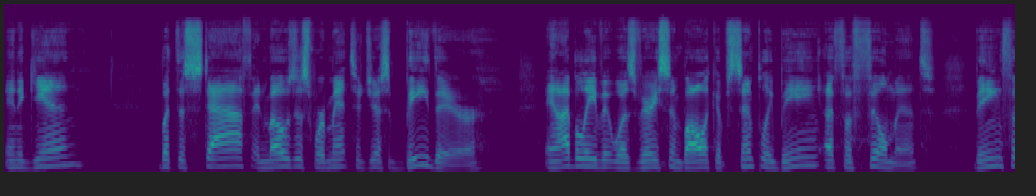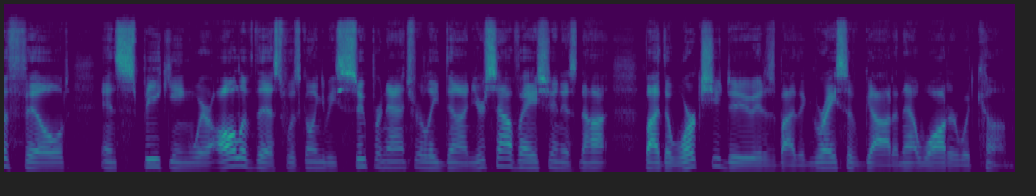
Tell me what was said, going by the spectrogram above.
and again. But the staff and Moses were meant to just be there. And I believe it was very symbolic of simply being a fulfillment being fulfilled and speaking where all of this was going to be supernaturally done. Your salvation is not by the works you do, it is by the grace of God, and that water would come.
